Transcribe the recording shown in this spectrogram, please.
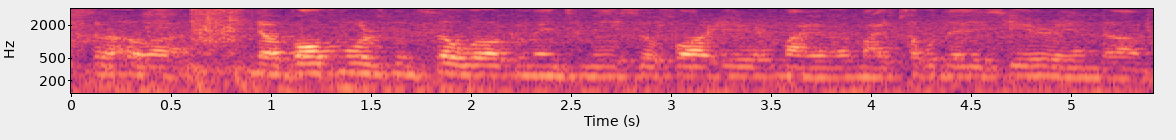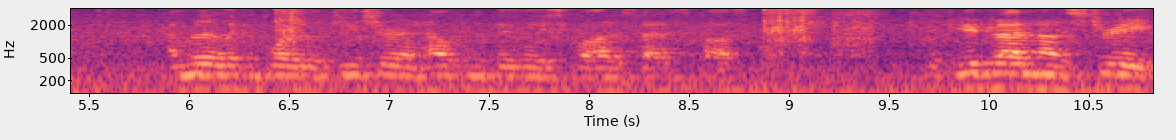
So uh, you know, Baltimore's been so welcoming to me so far here, my uh, my couple days here, and um, I'm really looking forward to the future and helping the big league squad as fast as possible. If you're driving down the street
